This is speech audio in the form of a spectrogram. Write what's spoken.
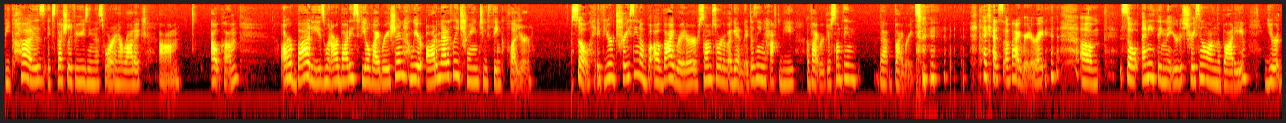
because, especially if you're using this for an erotic um, outcome, our bodies, when our bodies feel vibration, we are automatically trained to think pleasure. So, if you're tracing a, a, vibrator or some sort of, again, it doesn't even have to be a vibrator, just something that vibrates. I guess a vibrator, right? um, so, anything that you're just tracing along the body, you're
